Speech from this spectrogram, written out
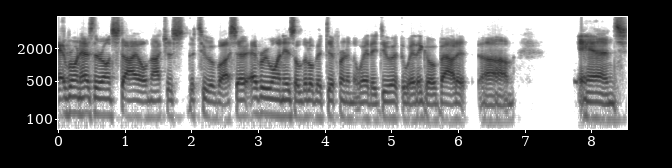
everyone has their own style, not just the two of us. Everyone is a little bit different in the way they do it, the way they go about it. Um, and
